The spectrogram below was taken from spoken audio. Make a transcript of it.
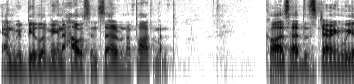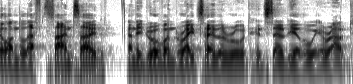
and we'd be living in a house instead of an apartment. Cars had the steering wheel on the left hand side, and they drove on the right side of the road instead of the other way around.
